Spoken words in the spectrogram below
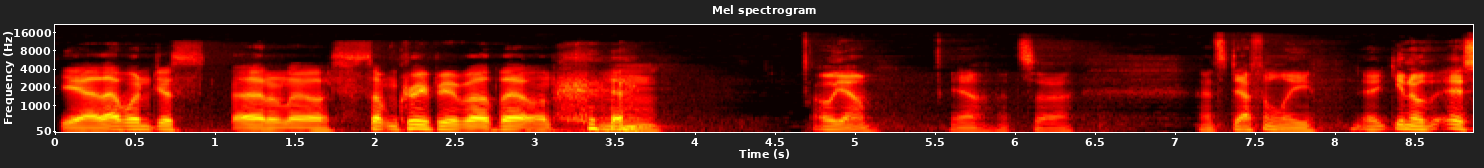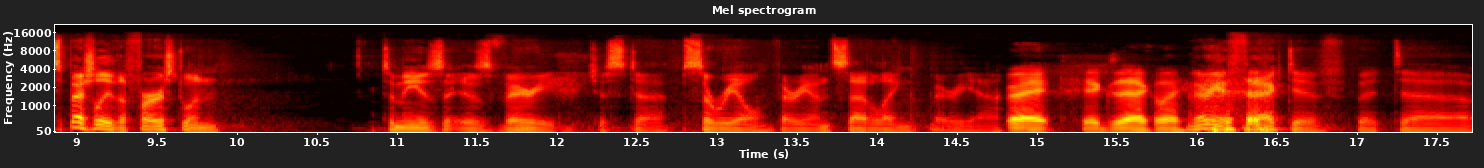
Yeah, that one just I don't know, something creepy about that one. Mm. Oh yeah, yeah. That's uh, that's definitely uh, you know, especially the first one. To me, is is very just uh, surreal, very unsettling, very uh, Right, exactly. very effective. but uh,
